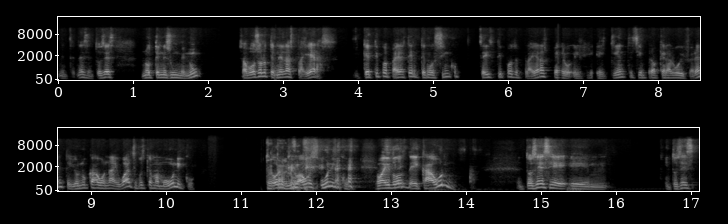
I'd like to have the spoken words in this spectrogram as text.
¿me entendés? Entonces, no tenés un menú. O sea, vos solo tenés las playeras. ¿Y qué tipo de playeras tienes? Tengo cinco, seis tipos de playeras, pero el, el, cliente siempre va a querer algo diferente. Yo nunca hago nada igual, si vos que amamos único. Todo lo que hago es único. No hay dos de cada uno. Entonces, eh, eh, entonces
